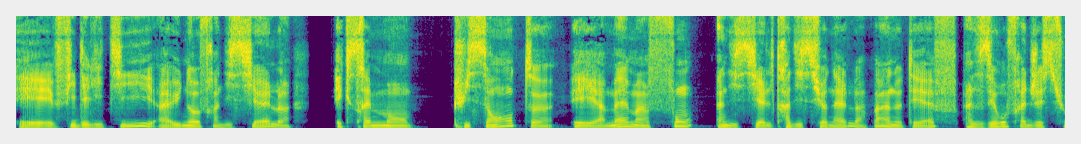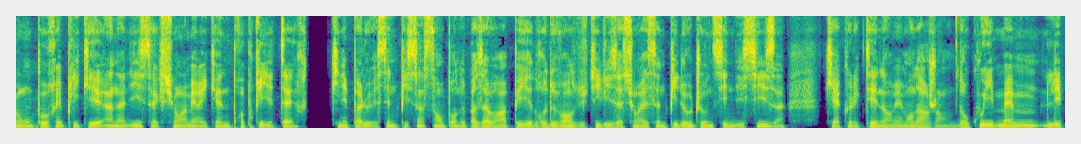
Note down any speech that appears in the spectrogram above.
et Fidelity a une offre indicielle extrêmement puissante et a même un fonds indiciel traditionnel, pas un ETF, à zéro frais de gestion pour répliquer un indice action américaine propriétaire qui n'est pas le S&P 500 pour ne pas avoir à payer de redevances d'utilisation S&P Dow Jones Indices, qui a collecté énormément d'argent. Donc oui, même les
